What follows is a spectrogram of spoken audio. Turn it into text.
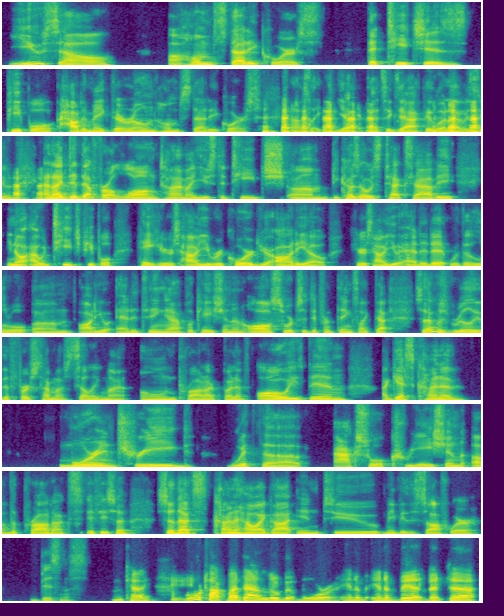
you sell a home study course that teaches people how to make their own home study course. And I was like, yep, that's exactly what I was doing. And I did that for a long time. I used to teach um, because I was tech savvy, you know, I would teach people, hey, here's how you record your audio. Here's how you edit it with a little um, audio editing application and all sorts of different things like that. So that was really the first time I was selling my own product. But I've always been, I guess, kind of more intrigued with the actual creation of the products, if you say. So mm-hmm. that's kind of how I got into maybe the software business. Okay. Well, we'll talk about that a little bit more in a, in a bit. But uh,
